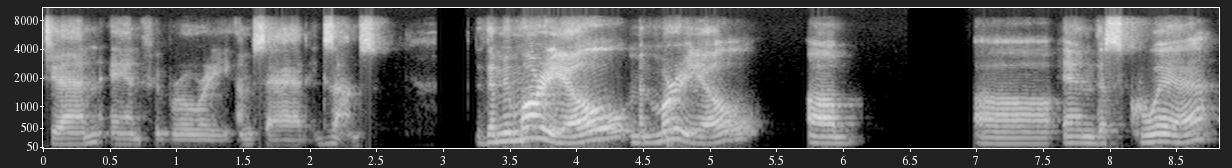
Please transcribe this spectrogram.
Jan and February EmSAT exams. The memorial, memorial um, uh, and the square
